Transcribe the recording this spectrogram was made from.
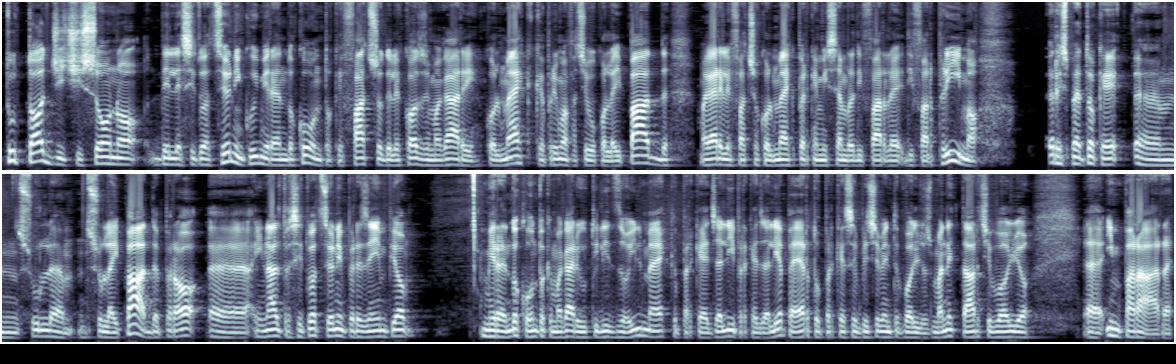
tutt'oggi ci sono delle situazioni in cui mi rendo conto che faccio delle cose magari col Mac che prima facevo con l'iPad, magari le faccio col Mac perché mi sembra di farle di far prima rispetto che um, sul, sull'iPad, però uh, in altre situazioni per esempio mi rendo conto che magari utilizzo il Mac perché è già lì, perché è già lì aperto, perché semplicemente voglio smanettarci, voglio eh, imparare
